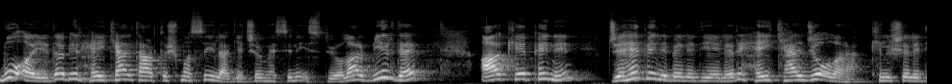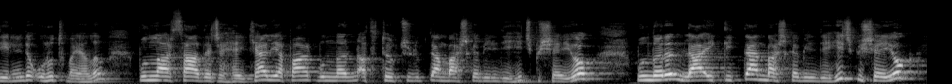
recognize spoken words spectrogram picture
bu ayı da bir heykel tartışmasıyla geçirmesini istiyorlar. Bir de AKP'nin CHP'li belediyeleri heykelci olarak klişelediğini de unutmayalım. Bunlar sadece heykel yapar. Bunların Atatürkçülükten başka bildiği hiçbir şey yok. Bunların laiklikten başka bildiği hiçbir şey yok.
